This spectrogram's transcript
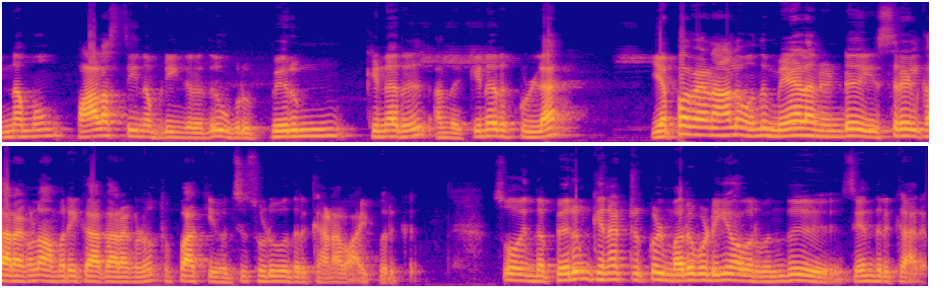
இன்னமும் பாலஸ்தீன் அப்படிங்கிறது ஒரு பெரும் கிணறு. அந்த கிணறுக்குள்ளே எப்போ வேணாலும் வந்து மேலே நின்று இஸ்ரேல்காரங்களும் அமெரிக்காக்காரங்களும் துப்பாக்கி வச்சு சுடுவதற்கான வாய்ப்பு இருக்குது ஸோ இந்த பெரும் கிணற்றுக்குள் மறுபடியும் அவர் வந்து சேர்ந்திருக்காரு.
